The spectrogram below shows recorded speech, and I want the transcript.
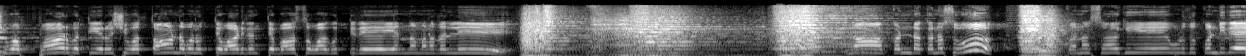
ಶಿವ ಪಾರ್ವತಿಯರು ಶಿವ ತಾಂಡವ ನೃತ್ಯವಾಡಿದಂತೆ ಭಾಸವಾಗುತ್ತಿದೆ ಎನ್ನ ಮನದಲ್ಲಿ. ನಾ ಕಂಡ ಕನಸು ಕನಸಾಗಿಯೇ ಉಳಿದುಕೊಂಡಿದೆ.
